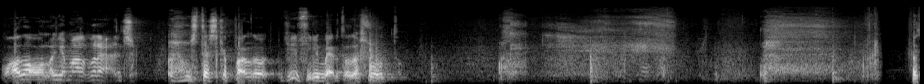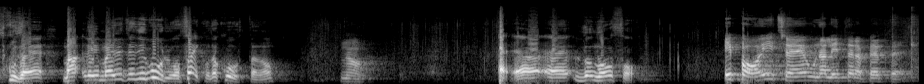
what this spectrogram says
Madonna che malbraccio. Mi sta scappando il Filiberto da sotto. Ma scusa, eh, ma le magliette di guru lo sai cosa costano? No. Eh, eh, eh, non lo so. E poi c'è una lettera per te.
